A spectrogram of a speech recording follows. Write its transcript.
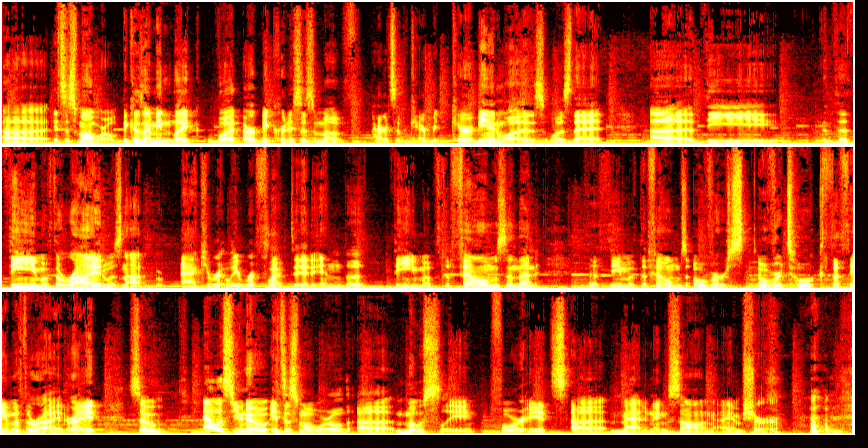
uh, It's a Small World. Because, I mean, like, what our big criticism of Pirates of the Caribbean was, was that uh, the the theme of the ride was not accurately reflected in the theme of the films and then the theme of the films over overtook the theme of the ride right so mm-hmm. Alice you know it's a small world uh, mostly for its uh, maddening song i am sure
